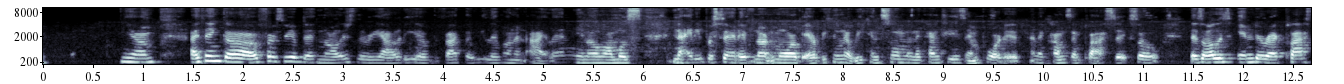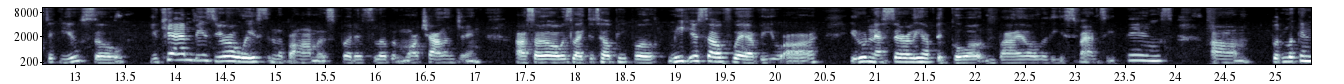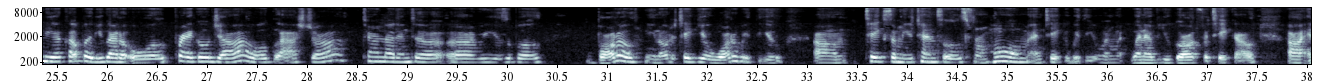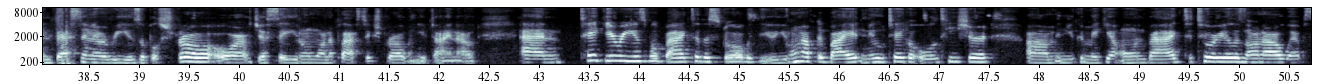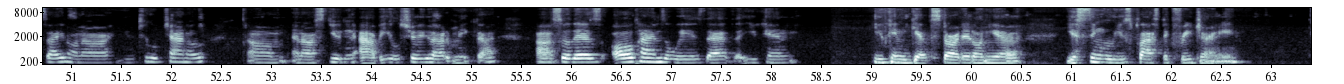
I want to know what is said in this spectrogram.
yeah, I think uh, first we have to acknowledge the reality of the fact that we live on an island. You know, almost 90%, if not more, of everything that we consume in the country is imported and it comes in plastic. So there's all this indirect plastic use. So you can be zero waste in the Bahamas, but it's a little bit more challenging. Uh, so I always like to tell people meet yourself wherever you are. You don't necessarily have to go out and buy all of these fancy things. Um, but look into your cupboard. You got an old Prego jar, old glass jar. Turn that into a reusable bottle, you know, to take your water with you. Um, take some utensils from home and take it with you when, whenever you go out for takeout. Uh, invest in a reusable straw, or just say you don't want a plastic straw when you dine out. And take your reusable bag to the store with you. You don't have to buy it new. Take an old T-shirt, um, and you can make your own bag. Tutorial is on our website, on our YouTube channel, um, and our student Abby will show you how to make that. Uh, so there's all kinds of ways that that you can you can get started on your your single use plastic free journey.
